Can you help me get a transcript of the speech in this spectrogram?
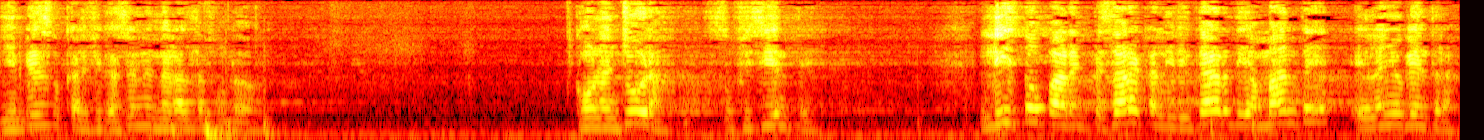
Y empieza tu calificación en Esmeralda Fundador. con anchura, suficiente. Listo para empezar a calificar diamante el año que entra.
